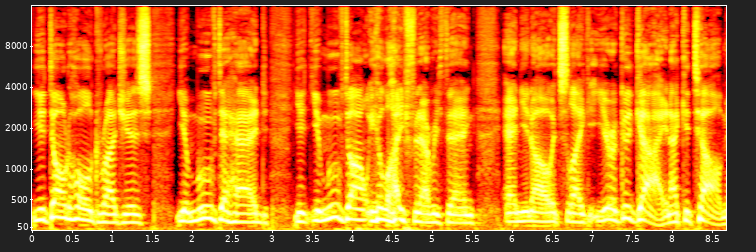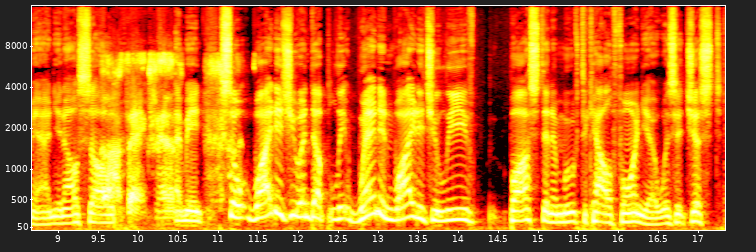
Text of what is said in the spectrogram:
you don't hold grudges. You moved ahead. You you moved on with your life and everything. And you know, it's like you're a good guy, and I could tell, man. You know, so Ah, thanks, man. I mean, so why did you end up? Le- when and why did you leave Boston and move to California? Was it just?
